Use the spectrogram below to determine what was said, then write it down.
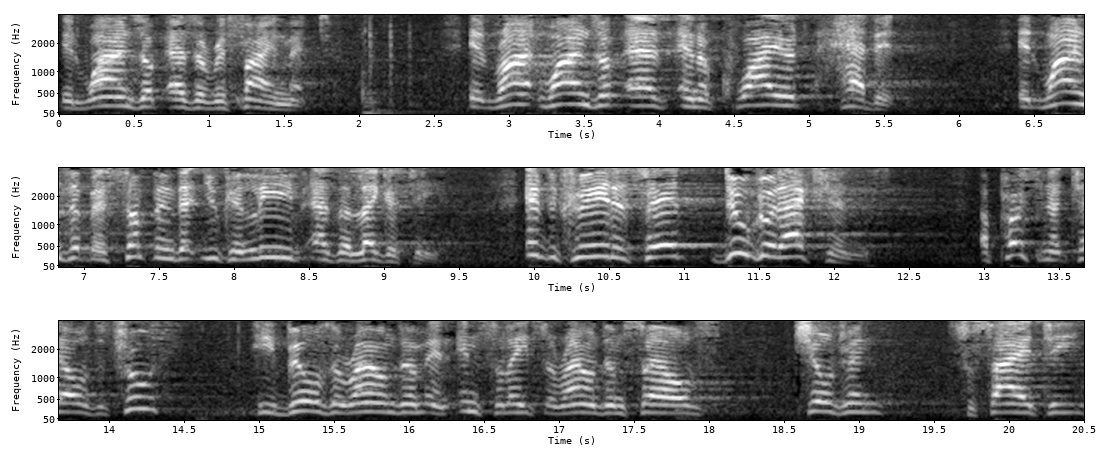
It winds up as a refinement. It winds up as an acquired habit it winds up as something that you can leave as a legacy. If the Creator said, do good actions, a person that tells the truth, he builds around them and insulates around themselves children, society,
